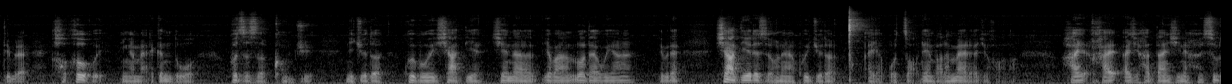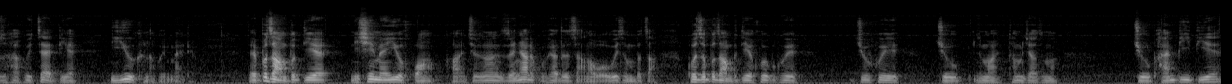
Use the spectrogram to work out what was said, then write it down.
对不对？后后悔应该买的更多。不只是恐惧，你觉得会不会下跌？现在要不然落袋为安，对不对？下跌的时候呢，会觉得，哎呀，我早点把它卖掉就好了。还还而且还担心呢，还是不是还会再跌？你又可能会卖掉。哎，不涨不跌，你心里面又慌啊，就是人家的股票都涨了，我为什么不涨？或者不涨不跌，会不会就会久什么？他们叫什么？久盘必跌，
